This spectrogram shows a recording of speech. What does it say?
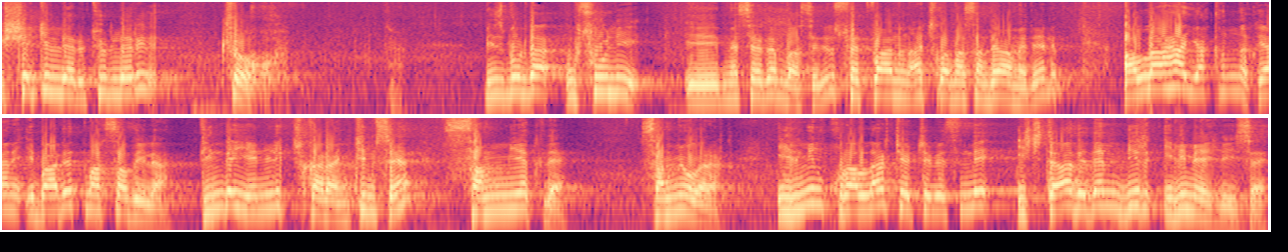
şekilleri, türleri çok. Biz burada usulü e, meseleden bahsediyoruz. Fetvanın açıklamasına devam edelim. Allah'a yakınlık yani ibadet maksadıyla dinde yenilik çıkaran kimse samimiyetle, samimi olarak ilmin kurallar çerçevesinde içtihat eden bir ilim ehli ise,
